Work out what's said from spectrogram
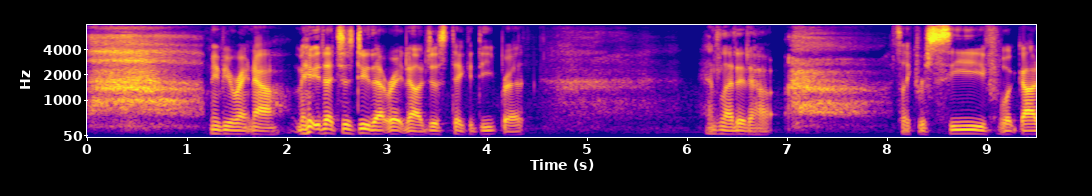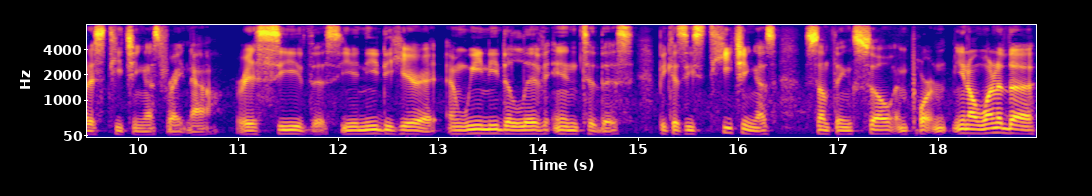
maybe right now. Maybe that just do that right now. Just take a deep breath and let it out. It's like receive what God is teaching us right now. Receive this. You need to hear it. And we need to live into this because He's teaching us something so important. You know, one of the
